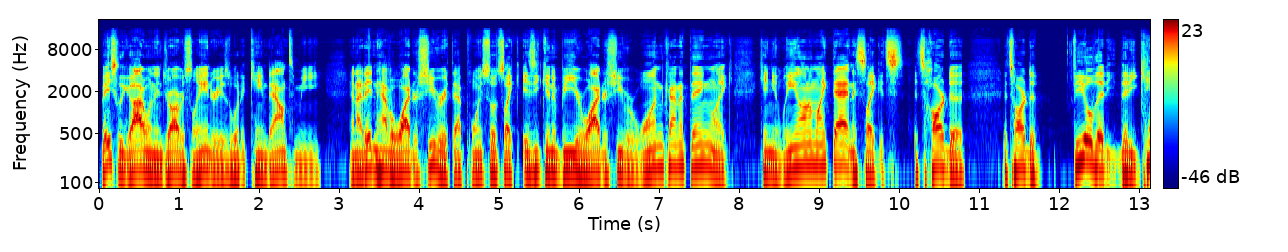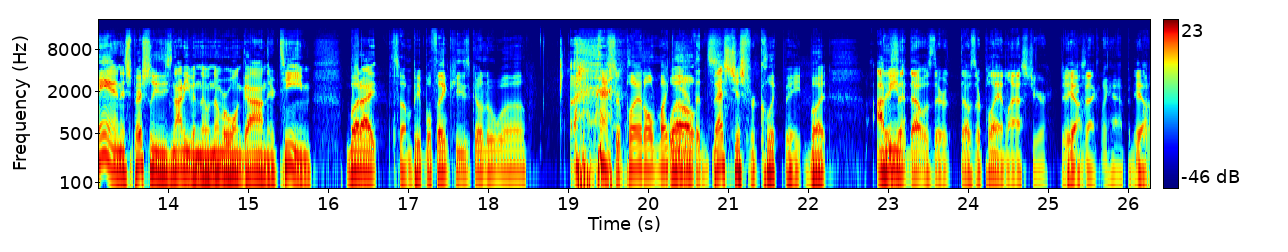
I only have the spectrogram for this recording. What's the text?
basically Godwin and Jarvis Landry is what it came down to me. And I didn't have a wide receiver at that point. So it's like, is he going to be your wide receiver one kind of thing? Like, can you lean on him like that? And it's like, it's it's hard to it's hard to feel that he, that he can, especially he's not even the number one guy on their team. But I Some people think he's going to. Uh, they're playing old Mikey well, Evans. that's just for clickbait. But I They mean, said that was their that was their plan last year. Didn't Yeah. exactly happen. yeah.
